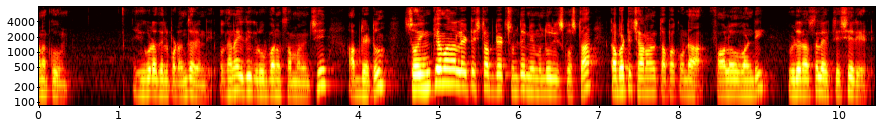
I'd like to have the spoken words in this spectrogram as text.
మనకు ఇవి కూడా తెలపడం జరిగింది. ఓకేనా? ఇది గ్రూప్ వన్కి సంబంధించి అప్డేటు. సో ఇంకేమైనా లేటెస్ట్ అప్డేట్స్ ఉంటే మేము ముందు తీసుకొస్తా. కాబట్టి ఛానల్ తప్పకుండా ఫాలో అవ్వండి. వీడియో నచ్చ లైక్ చేసి షేర్ చేయండి.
